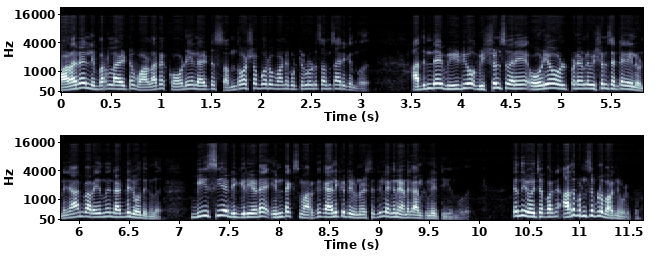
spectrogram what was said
വളരെ ലിബറലായിട്ട് വളരെ കോടിയലായിട്ട് സന്തോഷപൂർവമാണ് കുട്ടികളോട് സംസാരിക്കുന്നത്. അതിന്റെ വീഡിയോ വിഷ്വൽസ് വരെ ഓഡിയോ ഉൾപ്പെടെയുള്ള വിഷ്വൽസ് എന്റെ കയ്യിലുണ്ട്. ഞാൻ പറയുന്ന രണ്ട് ചോദ്യങ്ങൾ. ബി സി എ ഡിഗ്രിയുടെ ഇൻഡെക്സ് മാർക്ക് കാലിക്കറ്റ് യൂണിവേഴ്സിറ്റിയിൽ എങ്ങനെയാണ് കാൽക്കുലേറ്റ് ചെയ്യുന്നത്? എന്ന് ചോദിച്ചാൽ പറഞ്ഞു അത് പ്രിൻസിപ്പിൾ പറഞ്ഞു കൊടുക്കുക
